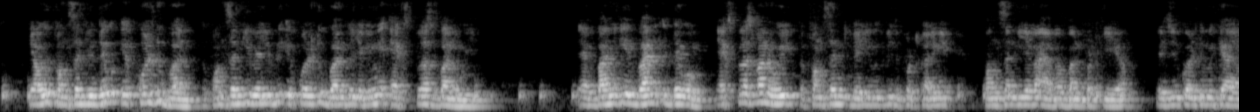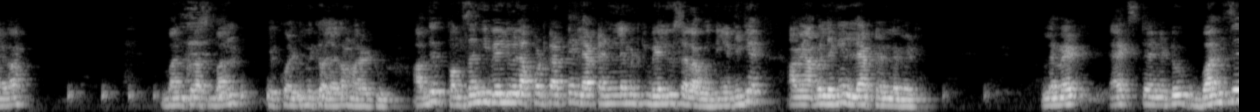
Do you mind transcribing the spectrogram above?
क्या हुई फ़ंक्शन की देखो इक्वल टू वन तो फ़ंक्शन की वैल्यू भी इक्वल टू वन पे लिखेंगे एक्स प्लस वन होगी। वन की वन देखो एक्स प्लस वन हुई तो फ़ंक्शन की वैल्यू भी पुट करेंगे। फ़ंक्शन की जगह यहाँ पर वन पुट किया। इज़ इक्वल टू में क्या आएगा? One plus one equal to में क्या हो जाएगा? हमारा टू अब देखो, फ़ंक्शन की वैल्यू पुट करते हैं लेफ़्ट हैंड लिमिट की वैल्यू अलग होती है, ठीक है? अब यहाँ पे लिखेंगे left hand limit limit x tends to one से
